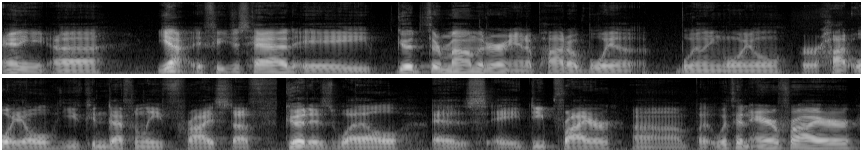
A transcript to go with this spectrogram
any, uh, yeah, if you just had a good thermometer and a pot of boil boiling oil or hot oil, you can definitely fry stuff good as well as a deep fryer. Uh, but with an air fryer,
